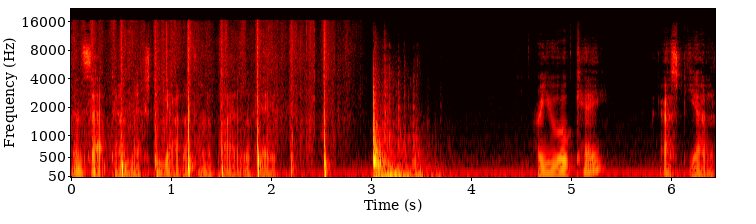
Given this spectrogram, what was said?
and sat down next to Yadith on a pile of hay. Are you okay? asked Yadith.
